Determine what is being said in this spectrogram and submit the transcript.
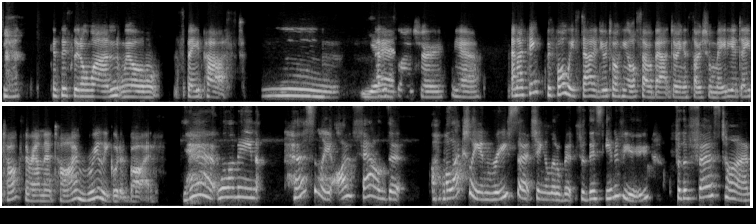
Because this little one will speed past. Mm, yeah. That is so true. Yeah. And I think before we started, you were talking also about doing a social media detox around that time. Really good advice. Yeah, well, I mean, personally, I've found that, well, actually, in researching a little bit for this interview, for the first time,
